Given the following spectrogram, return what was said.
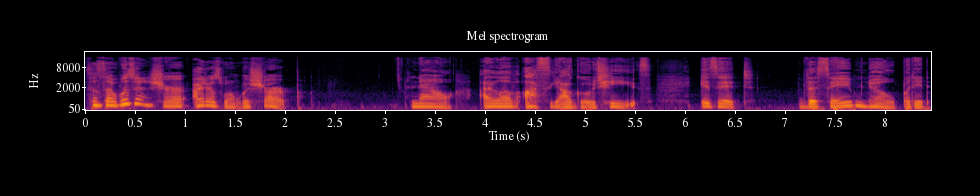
Since I wasn't sure, I just went with sharp. Now, I love Asiago cheese. Is it the same? No, but it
